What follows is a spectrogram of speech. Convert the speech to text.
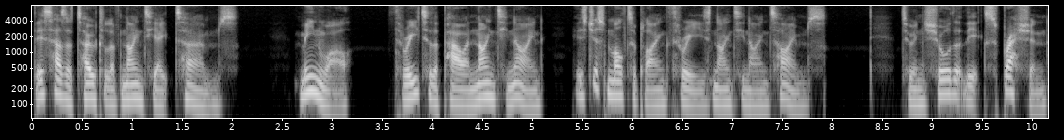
This has a total of 98 terms. Meanwhile, 3 to the power 99 is just multiplying 3's 99 times. To ensure that the expression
